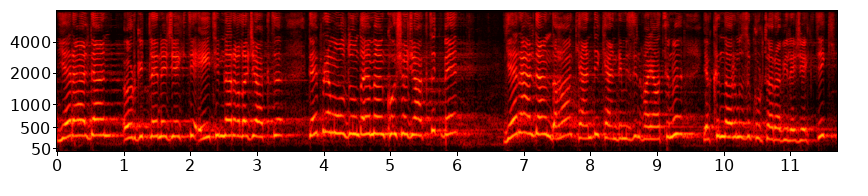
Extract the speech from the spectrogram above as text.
yerelden örgütlenecekti, eğitimler alacaktı. Deprem olduğunda hemen koşacaktık ve yerelden daha kendi kendimizin hayatını, yakınlarımızı kurtarabilecektik.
